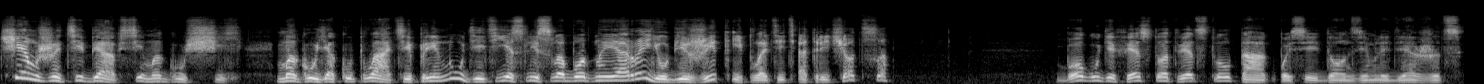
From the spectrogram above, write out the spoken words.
Чем же тебя, всемогущий, могу я к уплате принудить, если свободный Арей убежит и платить отречется?» Богу Гефесту ответствовал так Посейдон, земледержец.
